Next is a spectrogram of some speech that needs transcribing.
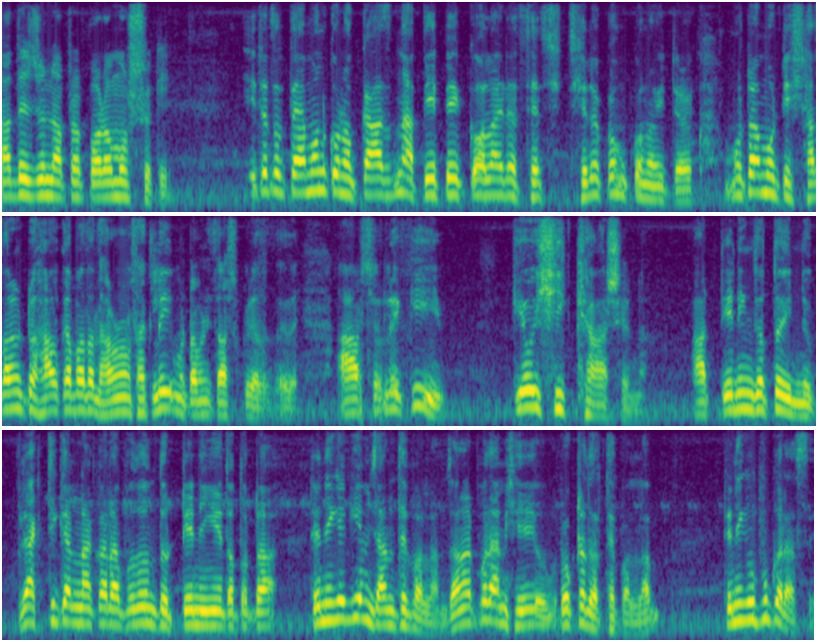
তাদের জন্য আপনার পরামর্শ কি? এটা তো তেমন কোনো কাজ না। পেঁপে কলা এটা সেরকম কোনো এটা মোটামুটি সাধারণ একটু হালকা পাতা ধারণা থাকলেই মোটামুটি চাষ করে আসলে কি কেউই শিক্ষা আসে না। আর ট্রেনিং যতই নিক প্র্যাকটিক্যাল না করা পর্যন্ত ট্রেনিংয়ে ততটা ট্রেনিংয়ে গিয়ে আমি জানতে পারলাম, জানার পরে আমি সেই রোগটা ধরতে পারলাম। ট্রেনিংয়ে উপকার আছে,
